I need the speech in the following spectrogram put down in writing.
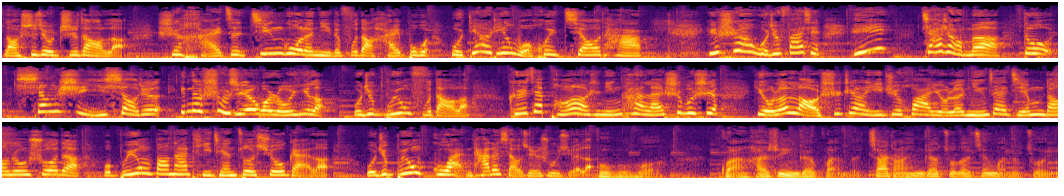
老师就知道了是孩子经过了你的辅导还不会，我第二天我会教他。于是啊，我就发现，诶，家长们啊都相视一笑，觉得，诶，那数学我容易了，我就不用辅导了。可是，在彭老师您看来，是不是有了老师这样一句话，有了您在节目当中说的，我不用帮他提前做修改了，我就不用管他的小学数学了？不不不，管还是应该管的，家长应该做到监管的作用。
